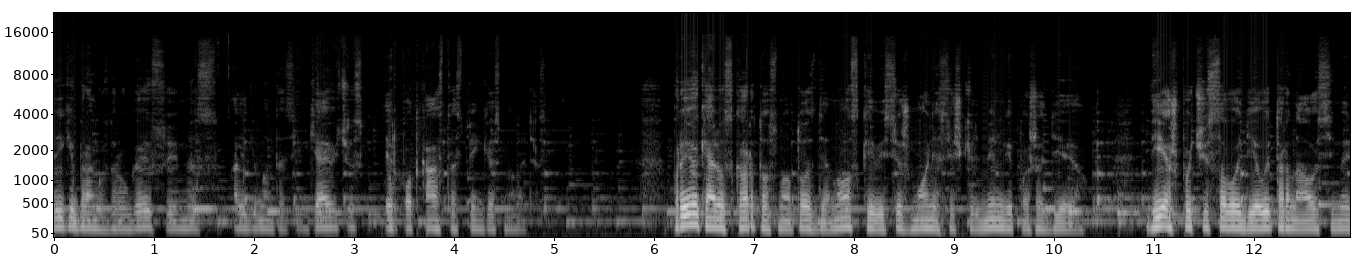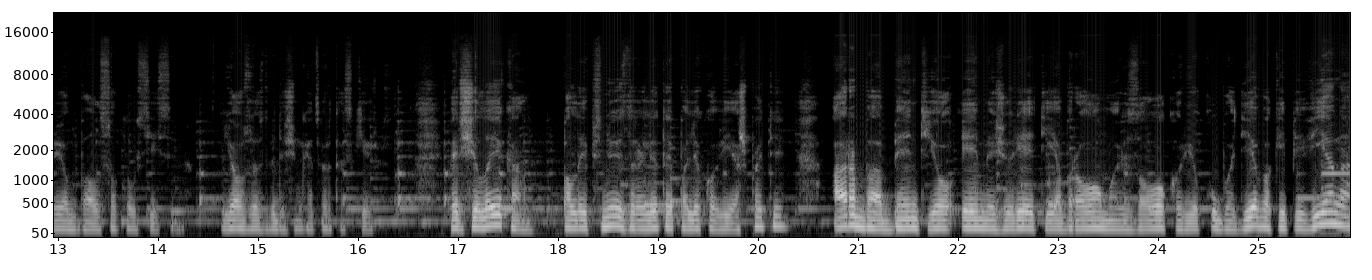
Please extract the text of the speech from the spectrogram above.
Sveiki, brangūs draugai, su jumis Algymantas Inkevičius ir podkastas 5 minutės. Praėjo kelios kartos nuo tos dienos, kai visi žmonės iškilmingai pažadėjo. Viešpačiui savo Dievui tarnausime ir jo balso klausysime. Jozus 24 skyrius. Per šį laiką palaipsniui izraelitai paliko viešpatį arba bent jau ėmė žiūrėti į Abraomo, Izaoko ir Jokūbo dievą kaip į vieną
